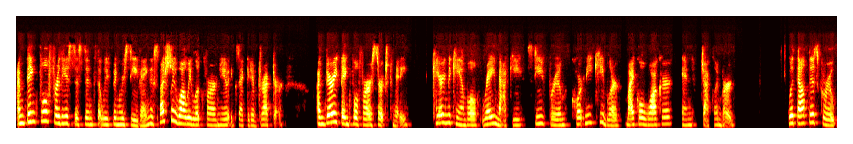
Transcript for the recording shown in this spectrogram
I'm thankful for the assistance that we've been receiving, especially while we look for our new executive director. I'm very thankful for our search committee Carrie McCampbell, Ray Mackey, Steve Broom, Courtney Keebler, Michael Walker, and Jacqueline Bird. Without this group,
